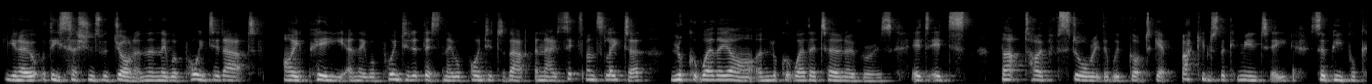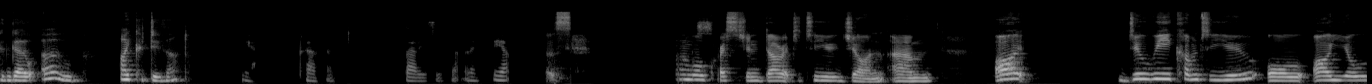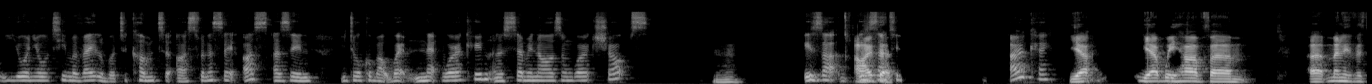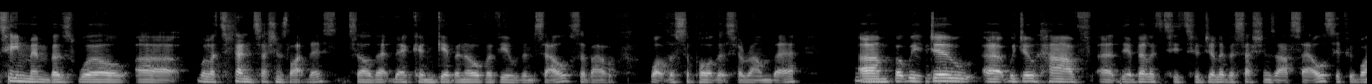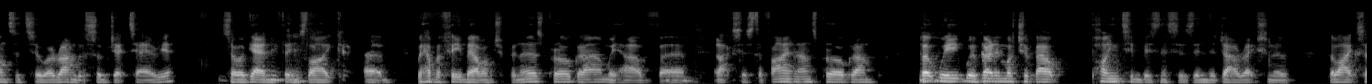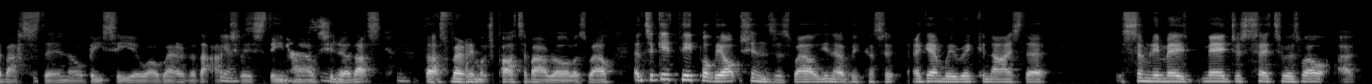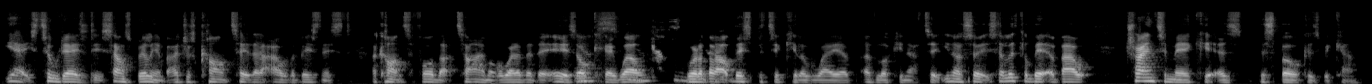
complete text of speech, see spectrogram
you know, these sessions with Jon and then they were pointed at IP and they were pointed at this and they were pointed to that. And now six months later, look at where they are and look at where their turnover is. It, it's that type of story that we've got to get back into the community so people can go, oh, I could do that. Yeah, perfect. That is exactly, yeah. One more question directed to you, Jon. Um, are do we come to you or are you you and your team available to come to us? When i say us as in you talk about web networking and seminars and workshops? Mm-hmm. is that is that in... okay. Yeah. Yeah we have um uh, many of the team members will uh, will attend sessions like this so that they can give an overview themselves about what the support that's around there. Mm-hmm. Um, but we do uh, we do have uh, the ability to deliver sessions ourselves if we wanted to around a subject area. So again, okay. things like um, we have a female entrepreneurs program, we have uh, an access to finance program, but mm-hmm. we we're very much about pointing businesses in the direction of the likes of Aston or BCU or wherever that actually yes. is STEAMhouse. Yes. You know, that's that's very much part of our role as well, and to give people the options as well. You know, because it, again, we recognise that somebody may may just say to us, "Well, uh, yeah, it's two days. It sounds brilliant, but I just can't take that out of the business. I can't afford that time or whatever it is." Yes. Okay, well, yes. what about this particular way of, of looking at it? You know, so it's a little bit about trying to make it as bespoke as we can.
